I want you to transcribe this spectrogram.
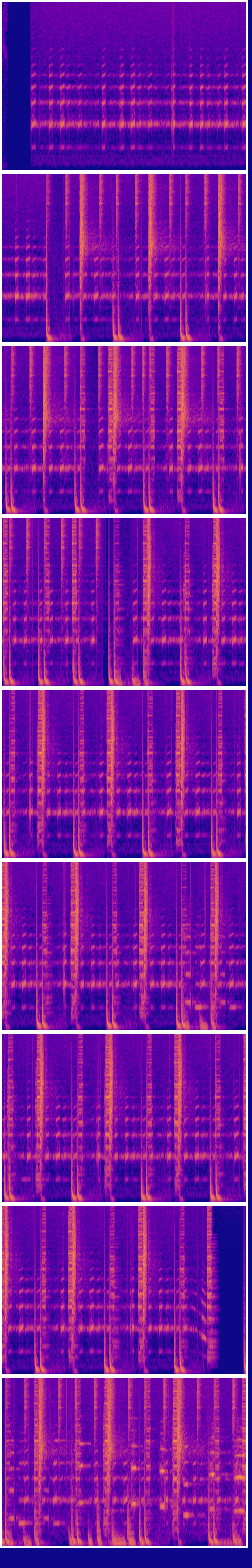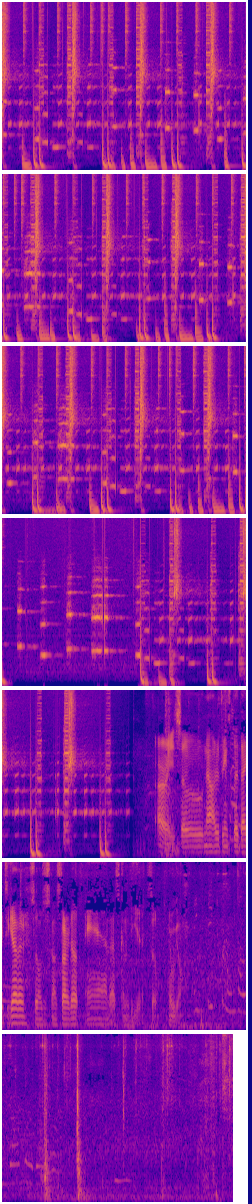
now everything's put back together. So I'm just gonna start it up and that's gonna be it. So here we go.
